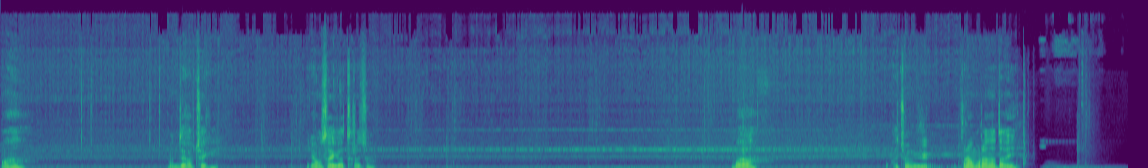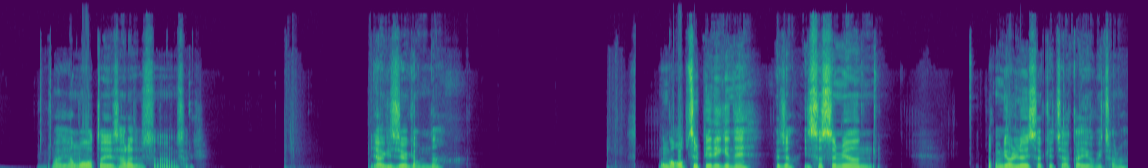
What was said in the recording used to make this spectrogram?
어? 뭔데 갑자기? 영상이가 틀어져? 뭐야? 아, 좀 위, 불안불안하다이? 뭐야, 약 먹었더니 사라졌어, 영상이. 약 이제 여기 없나? 뭔가 없을 삘이긴 해. 그죠? 있었으면 조금 열려 있었겠지, 아까 여기처럼.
